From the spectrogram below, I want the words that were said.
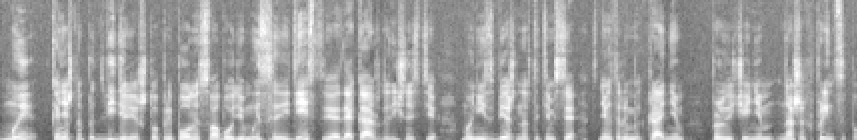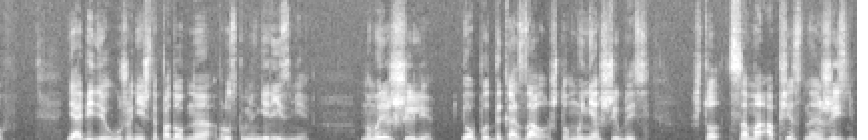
Мы, конечно, предвидели, что при полной свободе мысли и действия для каждой личности мы неизбежно встретимся с некоторым крайним привлечением наших принципов. Я видел уже нечто подобное в русском нигилизме. Но мы решили, и опыт доказал, что мы не ошиблись, что сама общественная жизнь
